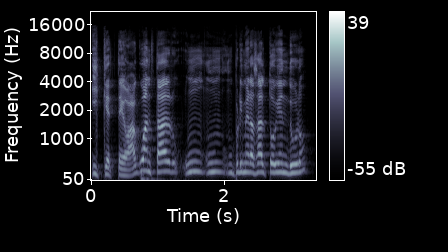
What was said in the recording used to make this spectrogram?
y que te va a aguantar un, primer asalto bien duro,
